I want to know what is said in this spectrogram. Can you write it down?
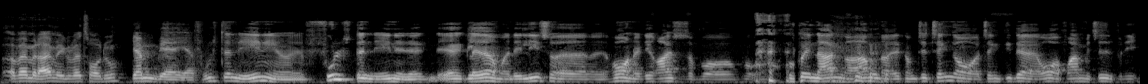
Og hvad med dig, Mikkel? Hvad tror du? Jamen, jeg, jeg er fuldstændig enig, og jeg er fuldstændig enig. Jeg, jeg glæder mig. Det er lige så uh, hårene, de rejser sig på, på, på i nakken og armen, og jeg kommer til at tænke over og tænke de der år frem i tiden, fordi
